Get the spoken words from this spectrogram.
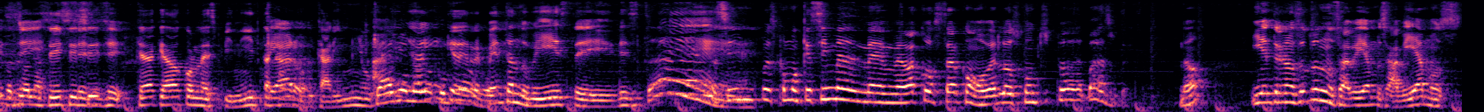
esa persona. Sí, sí, Sí, sí, sí, sí. Que haya quedado con la espinita, Claro. con el cariño. Que alguien no lo alguien que de repente anduviste y dices, "Ay, sí, pues como que sí me, me, me va a costar como verlos juntos, pero vas, güey, ¿no? Y entre nosotros nos sabíamos, sabíamos,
